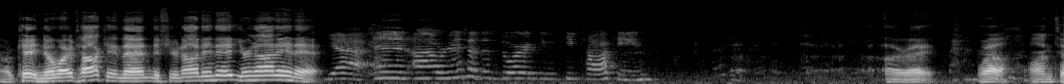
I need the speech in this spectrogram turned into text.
okay, no more talking. Then, if you're not in it, you're not in it. Yeah, and uh, we're gonna shut this door if you keep talking. All right. Well, on to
